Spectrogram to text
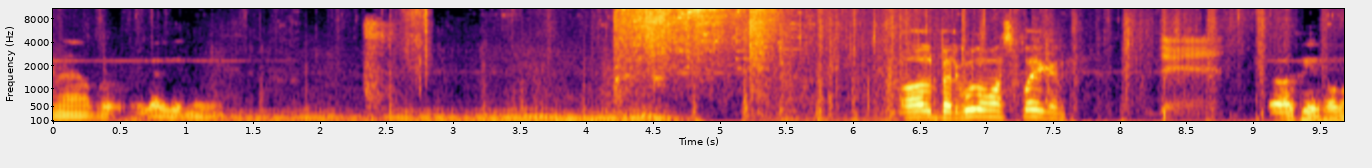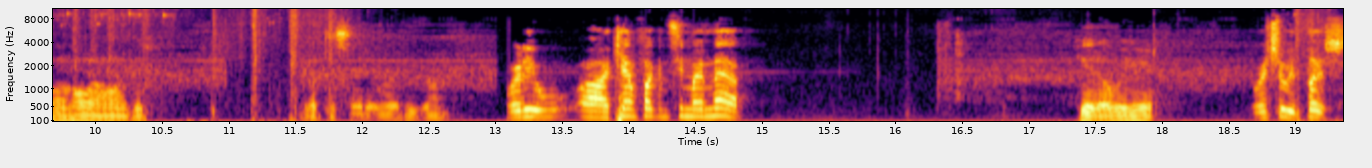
No, but we gotta get moving. Oh, Bergudo wants to play again. Damn. Okay, hold on, hold on, hold on. I got to set it ready, bro. Where do you? Oh, I can't fucking see my map. Kid, over here. Where should we push?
